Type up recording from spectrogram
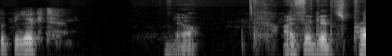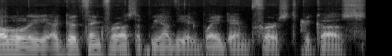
to predict. Yeah. I think it's probably a good thing for us that we have the away game first because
